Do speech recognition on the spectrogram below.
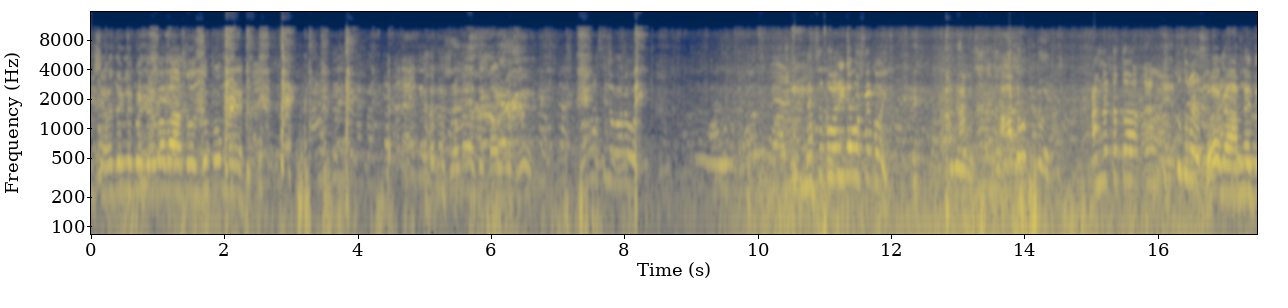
হিসাবে দেখলে কই বাবা সহ্য কমবে। এখনও সময় আছে দেখছ তোমার এটা বসছে কই আমারটা কই আপনারটা তো একটু দূরে আছে আপনি তো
